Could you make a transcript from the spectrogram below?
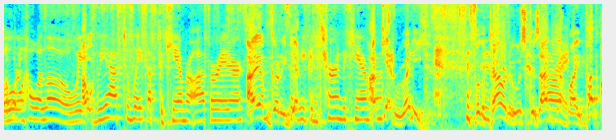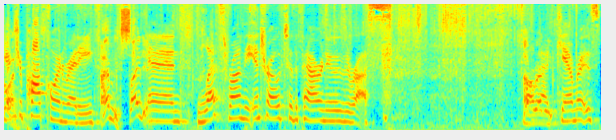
Oh, hello! Wait, Oh. we have to wake up the camera operator I am going to so get. he can turn the camera. I'm getting ready for the Paranews because I've All got my popcorn. Get your popcorn ready, I'm excited. and let's run the intro to the Paranews, Russ. I'm While ready. that camera is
